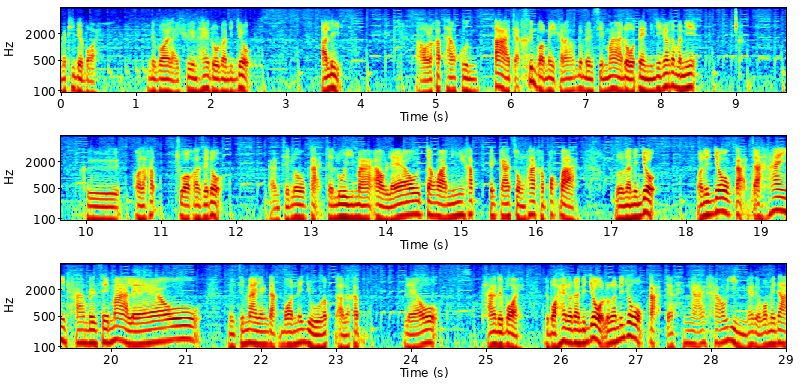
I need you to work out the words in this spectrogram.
มาที่เดอะบอย เดอะบอยไหลคืนให้โรนัลดินโยอาลีเอาละครับทางคุณต้าจะขึ้นบอลมาอีกครั้งครับแล้วเบนเซม่าโดดเด่นจริงๆครับจังหวะนี้ คือเอาละครับชัวร์คาเซโลการเซโลกะจะลุยมาเอาแล้วจังหวะนี้ครับเป็นการส่งพาดของปอกบาโรนัลดินโย โรนิโยกะจะให้ทางเบนเซม่าแล้วเบนเซม่ายังดักบอลได้อยู่ครับเอาละครับ แล้วทางเดอบอยเดี๋ยวบอกให้โรนัลดิโญ่โรนัลดิโญ่กะจะง้างเท้ายิงนะแต่ว่าไม่ได้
